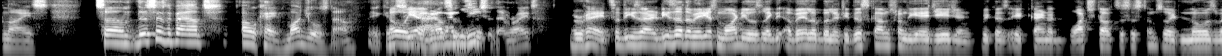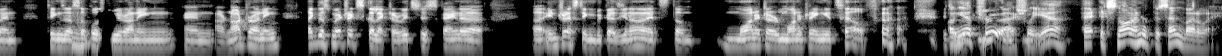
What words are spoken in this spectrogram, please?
nice so this is about okay modules now. You can oh, see yeah. the of each of them, right? Right. So these are these are the various modules like the availability. This comes from the edge agent because it kind of watchdogs the system, so it knows when things are mm-hmm. supposed to be running and are not running. Like this metrics collector, which is kind of uh, interesting because you know it's the monitor monitoring itself. oh yeah, true. Actually, yeah, it's not 100 percent by the way.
